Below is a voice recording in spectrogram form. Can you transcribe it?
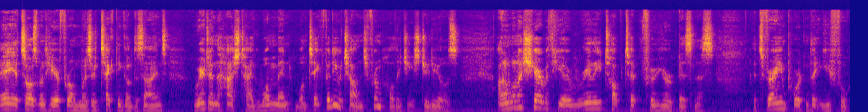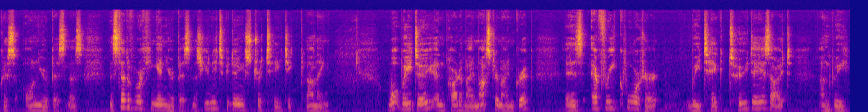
Hey, it's Osmond here from Wizzard Technical Designs. We're doing the hashtag One Min One Take Video Challenge from Holly G Studios. And I want to share with you a really top tip for your business. It's very important that you focus on your business. Instead of working in your business, you need to be doing strategic planning. What we do in part of my mastermind group is every quarter we take two days out and we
